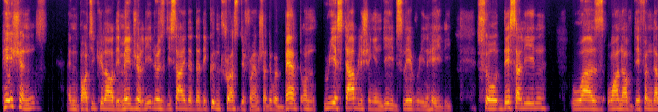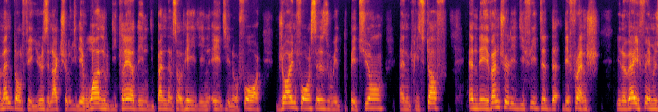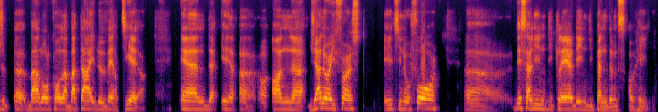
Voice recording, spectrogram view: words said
Haitians, in particular the major leaders, decided that they couldn't trust the French, that they were bent on reestablishing indeed slavery in Haiti. So Dessalines was one of the fundamental figures and actually the one who declared the independence of Haiti in 1804, joined forces with Pétion and Christophe, and they eventually defeated the, the French in a very famous uh, battle called La Bataille de Vertières. And uh, uh, on uh, January 1st, 1804, uh, Dessalines declared the independence of Haiti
